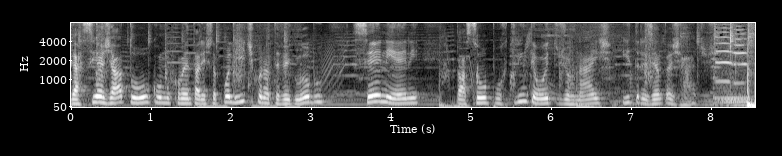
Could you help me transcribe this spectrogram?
Garcia já atuou como comentarista político na TV Globo, CNN, passou por 38 jornais e 300 rádios.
